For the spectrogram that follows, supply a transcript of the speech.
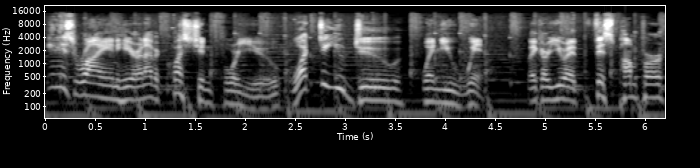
It is Ryan here, and I have a question for you. What do you do when you win? Like, are you a fist pumper?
